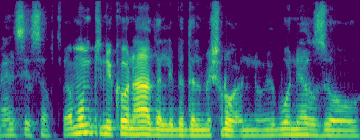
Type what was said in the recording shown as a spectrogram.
مع NCSoft فممكن يكون هذا اللي بدأ المشروع إنه يبون يغزوا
